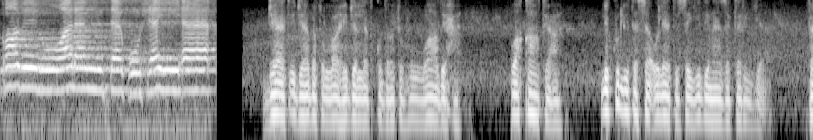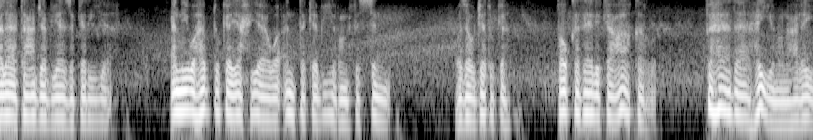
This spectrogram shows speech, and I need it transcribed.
قبل ولم تك شيئا. جاءت إجابة الله جلت قدرته واضحة وقاطعة لكل تساؤلات سيدنا زكريا. فلا تعجب يا زكريا أني وهبتك يحيى وأنت كبير في السن وزوجتك فوق ذلك عاقر فهذا هين علي.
